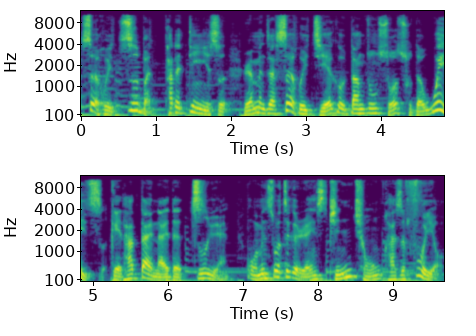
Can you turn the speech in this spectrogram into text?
社会资本，它的定义是人们在社会结构当中所处的位置给他带来的资源。我们说这个人是贫穷还是富有，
